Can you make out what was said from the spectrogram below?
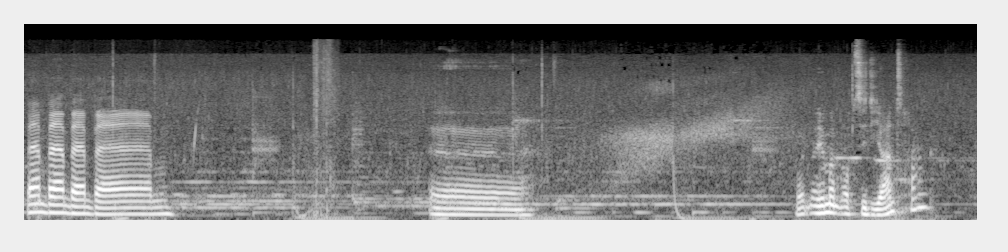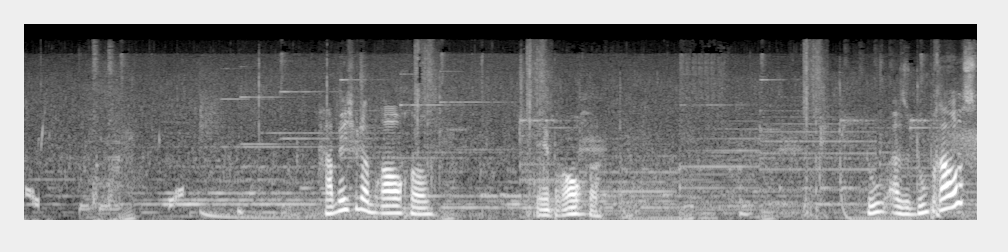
Bam, bam, bam, bam. Äh. Wollt noch jemand einen Obsidian-Trank? Habe ich oder brauche? Der brauche. Du, also du brauchst?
